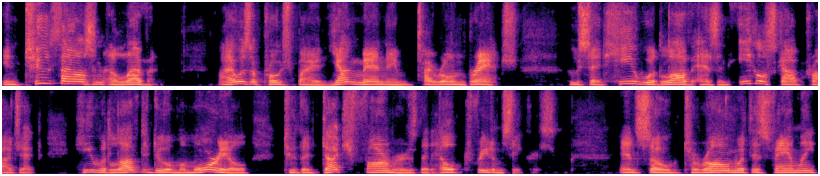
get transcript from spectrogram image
In 2011, I was approached by a young man named Tyrone Branch, who said he would love, as an Eagle Scout project, he would love to do a memorial to the Dutch farmers that helped freedom seekers. And so Tyrone, with his family,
